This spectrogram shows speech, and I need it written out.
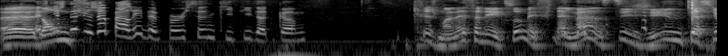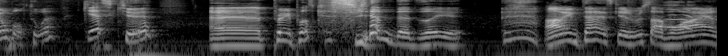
Euh, donc, que je t'ai déjà parlé de personnkitty.com? Chris, je m'en allais finir ça, mais finalement, j'ai une question pour toi. Qu'est-ce que, euh, peu importe ce que tu viens de dire, en même temps, est-ce que je veux savoir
